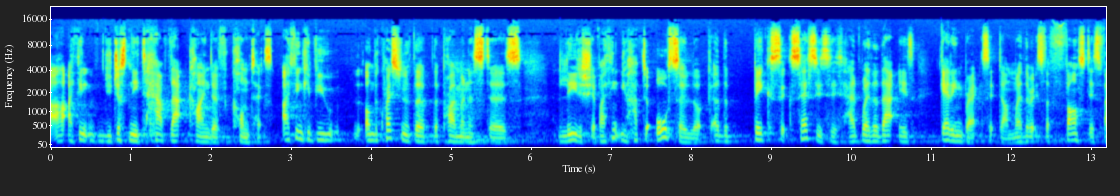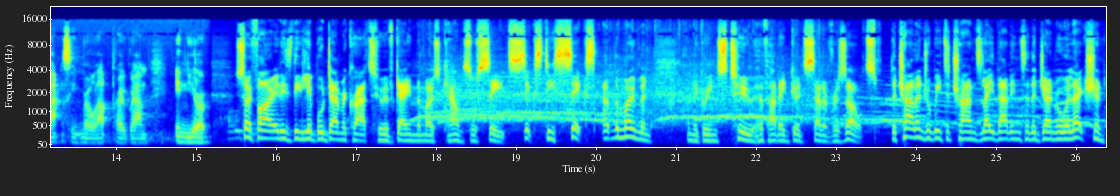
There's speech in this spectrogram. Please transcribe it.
uh, I think you just need to have that kind of context. I think if you, on the question of the, the Prime Minister's leadership, I think you have to also look at the big successes he's had, whether that is getting Brexit done, whether it's the fastest vaccine rollout programme in Europe. So far, it is the Liberal Democrats who have gained the most council seats, 66 at the moment, and the Greens too have had a good set of results. The challenge will be to translate that into the general election,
